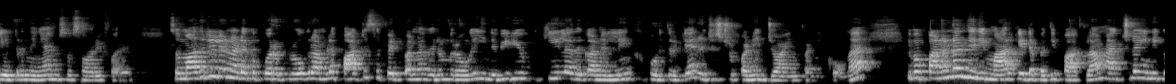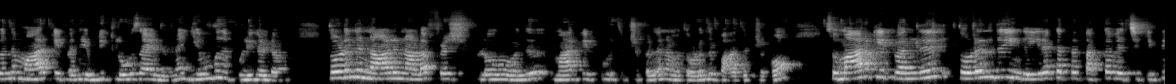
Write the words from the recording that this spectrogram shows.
கேட்டிருந்தீங்க. I'm so sorry for it so மதுரையில் நடக்க போற ப்ரோக்ராம்ல பார்ட்டிசிபேட் பண்ண விரும்புறவங்க இந்த வீடியோக்கு கீழே அதுக்கான லிங்க் கொடுத்துருக்கேன். ரிஜிஸ்டர் பண்ணி ஜாயின் பண்ணிக்கோங்க. இப்போ பன்னெண்டாம் தேதி மார்க்கெட்டை பத்தி பார்க்கலாம். ஆக்சுவலா இன்னைக்கு வந்து மார்க்கெட் வந்து எப்படி க்ளோஸ் ஆயிருந்ததுன்னா எண்பது புள்ளிகள் டவுன் தொடர்ந்து நாலு நாளா ஃப்ரெஷ் ஃப்ளோவை வந்து மார்க்கெட் கொடுத்துட்டு இருக்கிறத நம்ம தொடர்ந்து பார்த்துட்டு இருக்கோம். ஸோ மார்க்கெட் வந்து தொடர்ந்து இந்த இறக்கத்தை தக்க வச்சுக்கிட்டு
